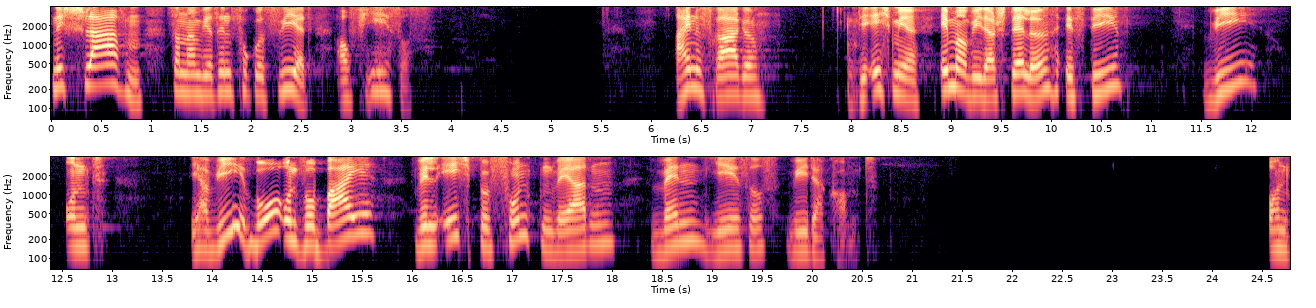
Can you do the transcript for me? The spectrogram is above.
nicht schlafen, sondern wir sind fokussiert auf Jesus. Eine Frage, die ich mir immer wieder stelle, ist die, wie und ja, wie, wo und wobei will ich befunden werden, wenn Jesus wiederkommt? Und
